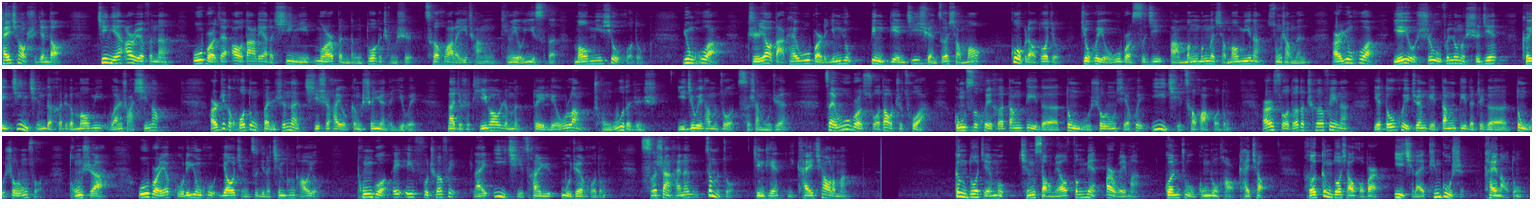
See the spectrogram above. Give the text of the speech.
开窍时间到，今年二月份呢，Uber 在澳大利亚的悉尼、墨尔本等多个城市策划了一场挺有意思的猫咪秀活动。用户啊，只要打开 Uber 的应用，并点击选择小猫，过不了多久，就会有 Uber 司机把萌萌的小猫咪呢送上门，而用户啊，也有十五分钟的时间可以尽情的和这个猫咪玩耍嬉闹。而这个活动本身呢，其实还有更深远的意味，那就是提高人们对流浪宠物的认识。以及为他们做慈善募捐，在 Uber 所到之处啊，公司会和当地的动物收容协会一起策划活动，而所得的车费呢，也都会捐给当地的这个动物收容所。同时啊，Uber 也鼓励用户邀请自己的亲朋好友，通过 AA 付车费来一起参与募捐活动。慈善还能这么做？今天你开窍了吗？更多节目，请扫描封面二维码，关注公众号“开窍”。和更多小伙伴一起来听故事、开脑洞。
